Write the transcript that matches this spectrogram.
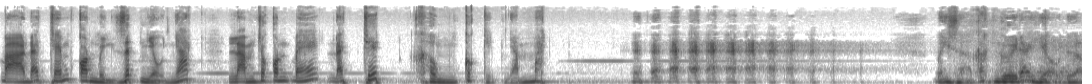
bà đã chém con mình rất nhiều nhát, làm cho con bé đã chết không có kịp nhắm mắt. Bây giờ các ngươi đã hiểu được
